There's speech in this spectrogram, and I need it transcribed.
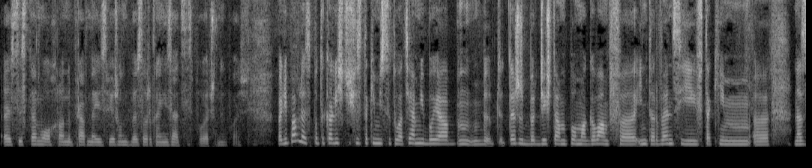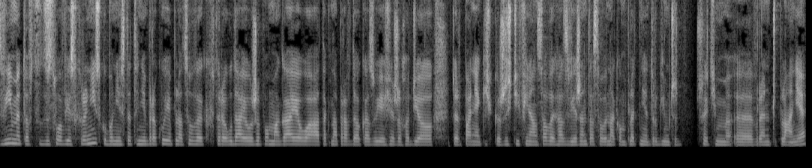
e, systemu ochrony prawnej zwierząt bez organizacji społecznych właśnie. Panie Pawle, spotykaliście się z takimi sytuacjami, bo ja mm, też gdzieś tam pomagałam w e, interwencji w takim, e, nazwijmy to w cudzysłowie, schronisku, bo niestety nie brakuje placówek, które udają, że pomagają, a tak naprawdę okazuje się, że chodzi o czerpanie jakichś korzyści finansowych, a zwierzęta są na kompletnie drugim czy trzecim wręcz planie.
